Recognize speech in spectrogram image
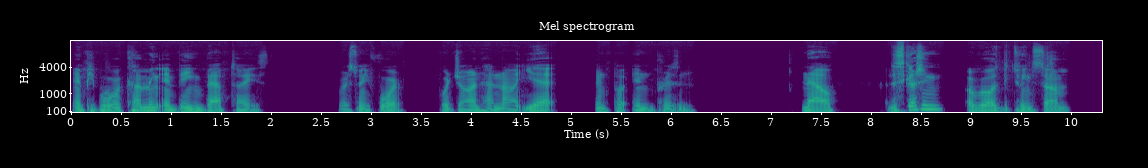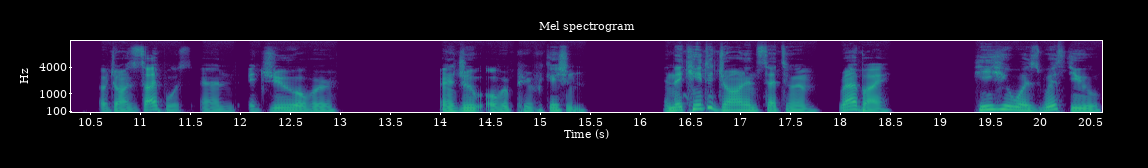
and people were coming and being baptized. Verse 24 For John had not yet been put in prison. Now, a discussion arose between some of John's disciples and a Jew over and a Jew over purification. And they came to John and said to him, Rabbi, he who was with you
